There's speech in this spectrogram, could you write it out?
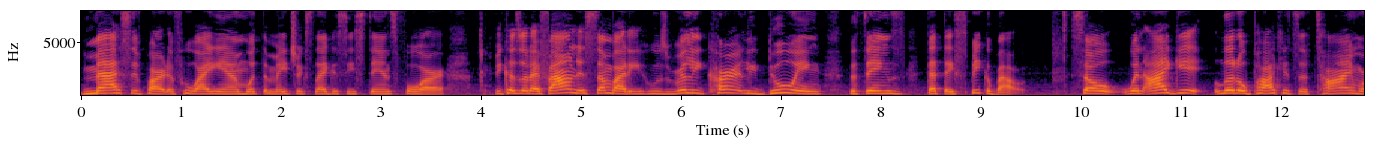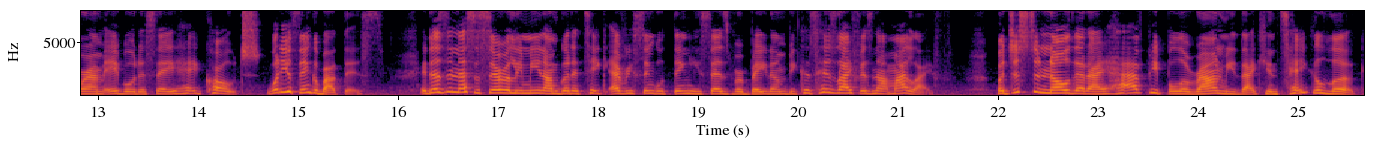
massive part of who I am, what the Matrix Legacy stands for. Because what I found is somebody who's really currently doing the things that they speak about. So when I get little pockets of time where I'm able to say, hey, coach, what do you think about this? It doesn't necessarily mean I'm going to take every single thing he says verbatim because his life is not my life. But just to know that I have people around me that can take a look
